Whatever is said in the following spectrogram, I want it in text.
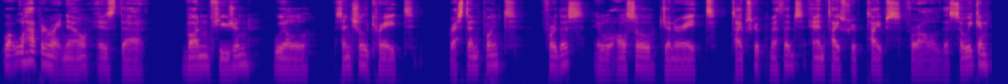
what will happen right now is that Vaadin Fusion will essentially create REST endpoint for this. It will also generate TypeScript methods and TypeScript types for all of this. So we can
